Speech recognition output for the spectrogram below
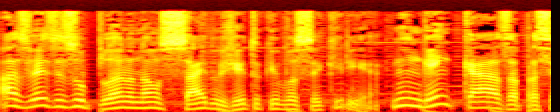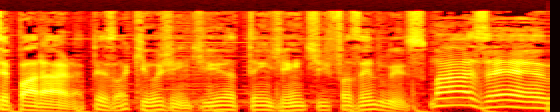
Às vezes o plano não sai do jeito que você queria. Ninguém casa para separar, apesar que hoje em dia tem gente fazendo isso. Mas é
